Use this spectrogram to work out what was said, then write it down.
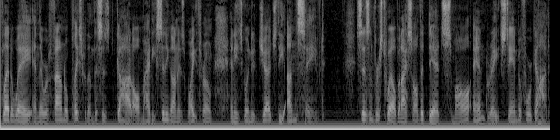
fled away, and there were found no place for them. This is God Almighty sitting on his white throne, and he's going to judge the unsaved. It says in verse 12, And I saw the dead, small and great, stand before God.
